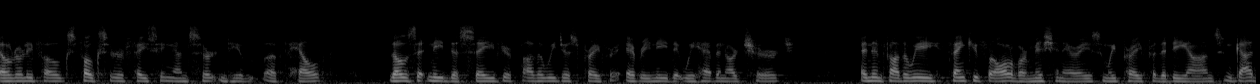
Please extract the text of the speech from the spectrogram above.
elderly folks, folks that are facing uncertainty of, of health, those that need the Savior. Father, we just pray for every need that we have in our church. And then, Father, we thank you for all of our missionaries, and we pray for the Dions. And God,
